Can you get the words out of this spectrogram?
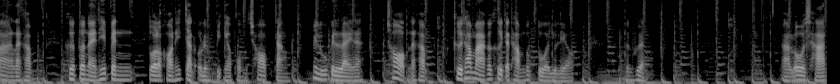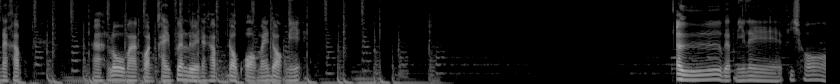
มากนะครับ คือตัวไหนที่เป็นตัวละครที่จัดโอลิมปิกเนี่ยผมชอบจัง ไม่รู้เป็นไรนะ ชอบนะครับ คือถ้ามาก็คือจะทำทุกตัวอยู่แล้ว เพื่อนๆอ่าโลชาร์จนะครับ อ่าโล่มาก่อนใครเพื่อนเลยนะครับ ดอกออกไหมดอกนี้เออแบบนี้เลยพี่ชอบ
